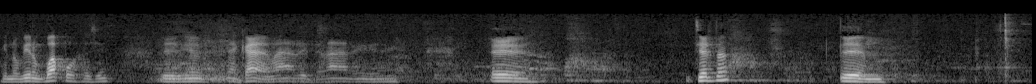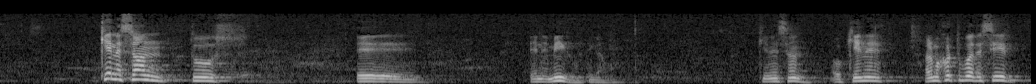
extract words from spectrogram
que nos vieron guapos, así. Eh, ¿Cierto? Eh, ¿Quiénes son tus enemigos, digamos? ¿Quiénes son? O. A lo mejor tú puedes decir,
